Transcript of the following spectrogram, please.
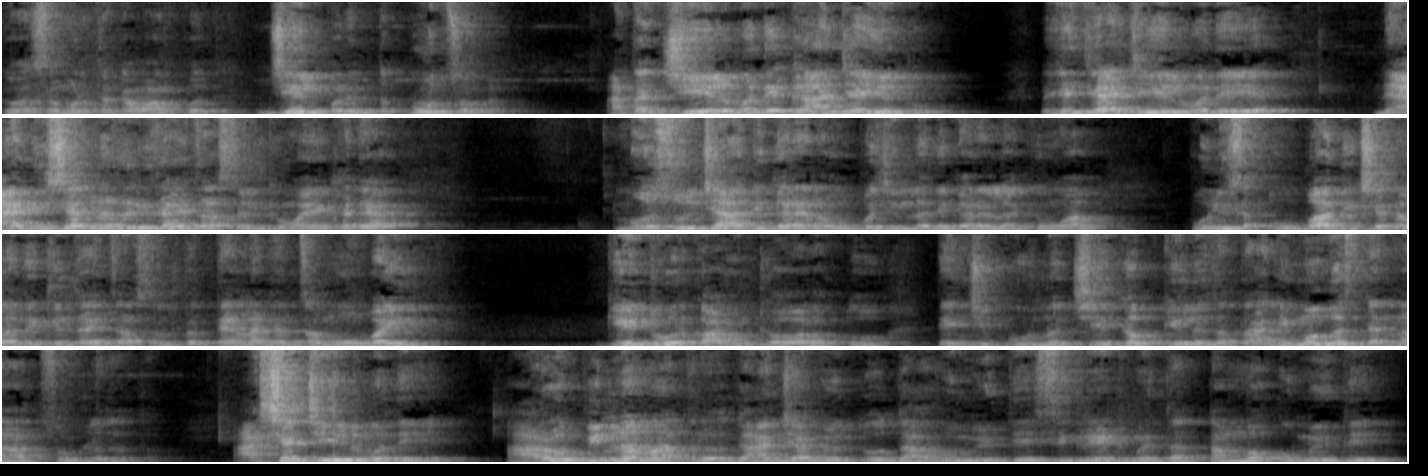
किंवा समर्थकामार्फत जेलपर्यंत पोहोचवला. आता जेलमध्ये गांजा येतो. म्हणजे ज्या जेलमध्ये न्यायाधीशांना जरी जायचं असेल किंवा एखाद्या महसूलच्या अधिकाऱ्यांना उपजिल्हाधिकाऱ्याला किंवा पोलीस उपाधीक्षकाला देखील जायचं असेल तर त्यांना त्यांचा मोबाईल गेटवर काढून ठेवावा लागतो. त्यांची पूर्ण चेकअप केलं जातं आणि मगच त्यांना आत सोडलं जातं. अशा जेलमध्ये आरोपींना मात्र गांजा मिळतो दारू मिळते सिगरेट मिळतात तंबाखू मिळते.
